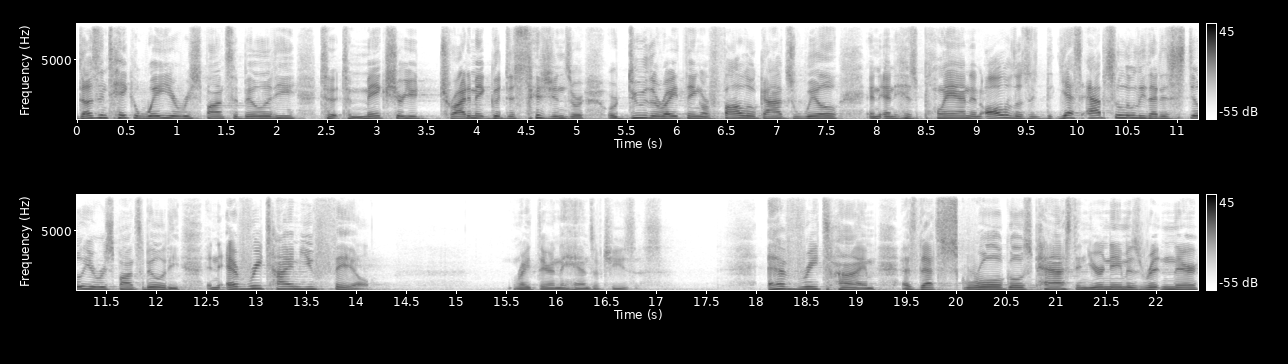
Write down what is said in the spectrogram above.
Doesn't take away your responsibility to, to make sure you try to make good decisions or, or do the right thing or follow God's will and, and His plan and all of those. Yes, absolutely, that is still your responsibility. And every time you fail, right there in the hands of Jesus. Every time as that scroll goes past and your name is written there,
